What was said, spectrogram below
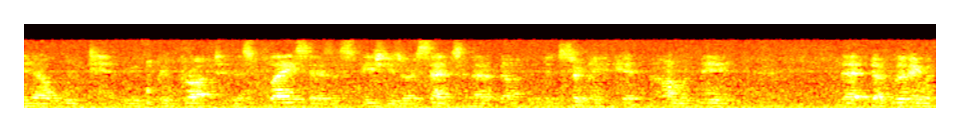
you know, we we've been brought to this place as a species or a sense, and I don't it certainly hit home with me that of living with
